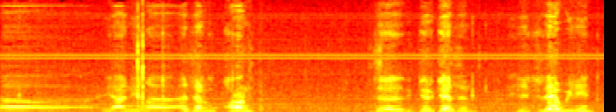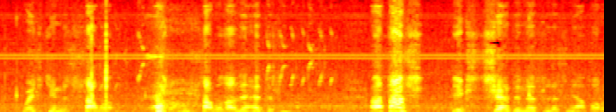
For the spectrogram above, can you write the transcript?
آه يعني آه أزل مقرن. قرقازن يتلاوين ولكن نستعوض. نستعوض على هدفنا اطاس يكس تشاهد الناس اللي سمع فربي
